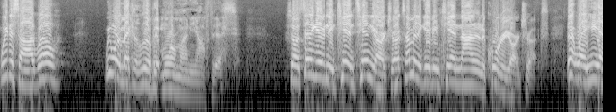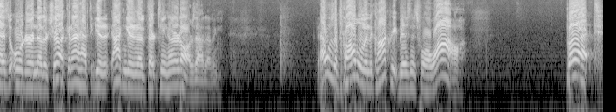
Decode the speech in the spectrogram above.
we decide, well, we want to make a little bit more money off this. So instead of giving him 10 10 yard trucks, I'm going to give him 10 9 and a quarter yard trucks. That way he has to order another truck and I have to get I can get another $1,300 out of him. That was a problem in the concrete business for a while. But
